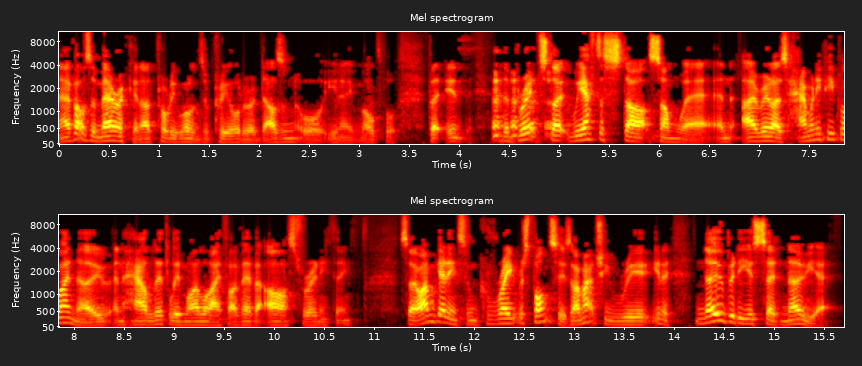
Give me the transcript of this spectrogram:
Now, if I was American, I'd probably want them to pre-order a dozen or you know multiple. But in, the Brits, don't, we have to start somewhere. And I realise how many people I know and how little in my life I've ever asked for anything. So I'm getting some great responses. I'm actually really, you know, nobody has said no yet.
